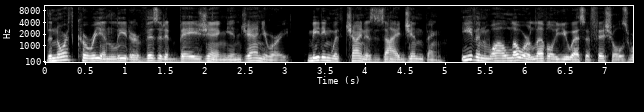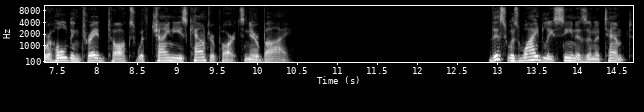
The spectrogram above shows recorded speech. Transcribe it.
The North Korean leader visited Beijing in January, meeting with China's Xi Jinping, even while lower-level US officials were holding trade talks with Chinese counterparts nearby. This was widely seen as an attempt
